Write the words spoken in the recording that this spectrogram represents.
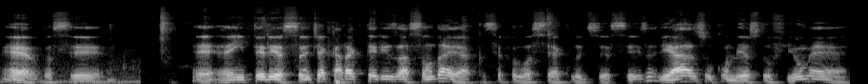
É, você. É, é, interessante a caracterização da época. Você falou século XVI. Aliás, o começo do filme é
